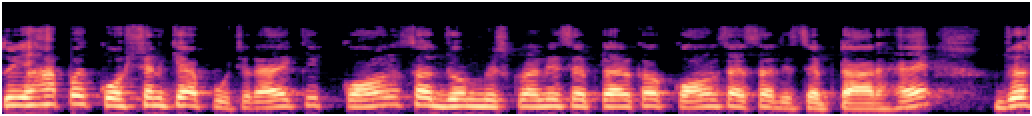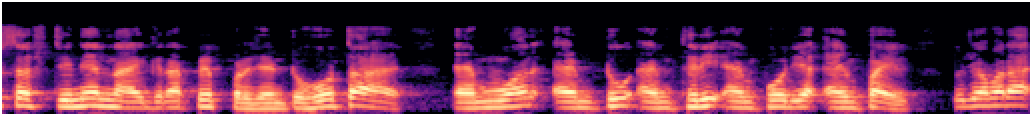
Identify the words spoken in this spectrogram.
तो यहाँ पर क्वेश्चन क्या पूछ रहा है कि कौन सा जो मिस्क्रॉन रिसेप्टर का कौन सा ऐसा रिसेप्टर है जो सब्सटीनिया नाइग्रा पे प्रेजेंट होता है M1, M2, M3, M4 या M5 तो जो हमारा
